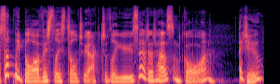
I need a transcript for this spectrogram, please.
Some people obviously still do actively use it. It hasn't gone. i do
